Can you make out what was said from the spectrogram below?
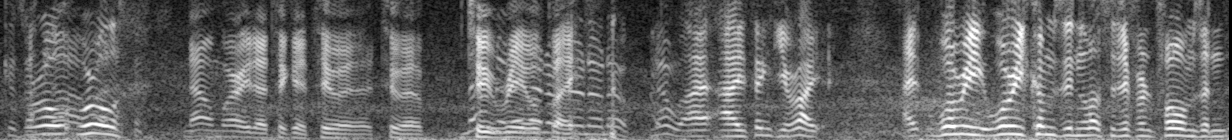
Because Now we're all I'm- we're all Now I'm worried I took it to a to a No, too no, no, real no, no, place. No, no, no, no. I, I think you're right. I, worry worry comes in lots of different forms, and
